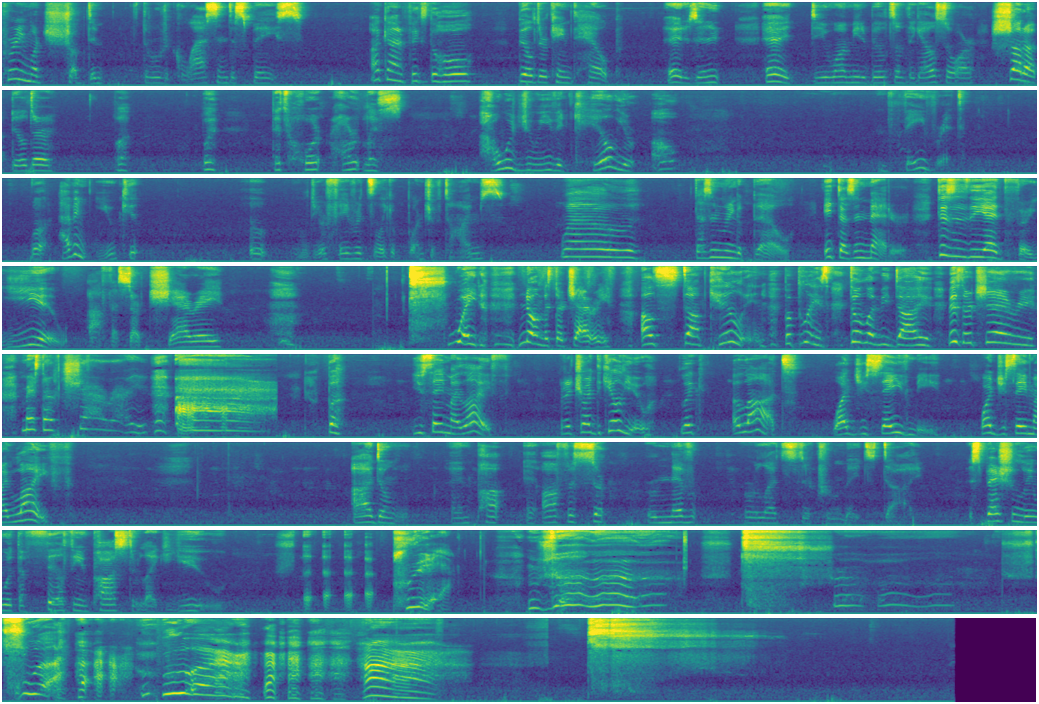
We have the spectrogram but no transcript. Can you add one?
pretty much shoved him through the glass into space. I kind of fixed the hole. Builder came to help. Hey, does any, hey, do you want me to build something else or? Shut up, Builder. But, but, that's heart, heartless. How would you even kill your own favorite? Well, haven't you killed uh, your favorites like a bunch of times? Well, doesn't ring a bell. It doesn't matter. This is the end for you, Officer Cherry. Wait, no, Mr. Cherry. I'll stop killing, but please don't let me die. Mr. Cherry, Mr. Cherry. Ah! But you saved my life. But I tried to kill you. Like, a lot. Why'd you save me? Why'd you save my life? I don't. And pop, an officer never lets their crewmates die. Especially with a filthy impostor like you. Uh, uh, uh, uh.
